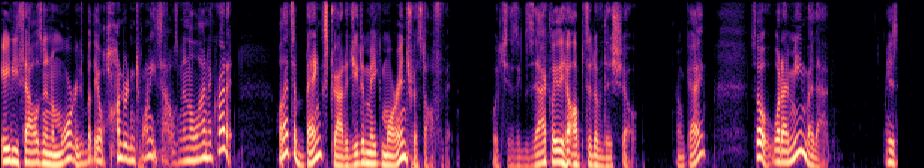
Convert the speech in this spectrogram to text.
80,000 in a mortgage, but they owe 120,000 in a line of credit. Well, that's a bank strategy to make more interest off of it, which is exactly the opposite of this show. Okay? So, what I mean by that is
